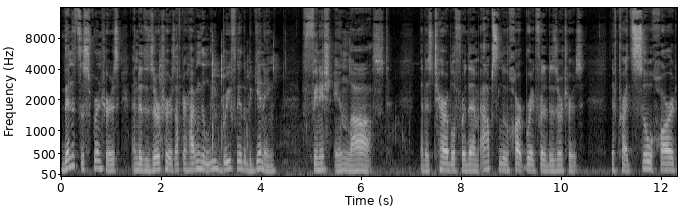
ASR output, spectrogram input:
Then it's the Sprinters and the Deserters, after having the lead briefly at the beginning, finish in last. That is terrible for them. Absolute heartbreak for the Deserters. They've tried so hard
